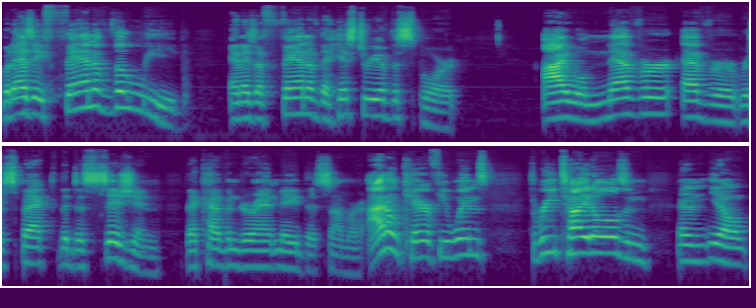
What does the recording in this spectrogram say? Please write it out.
But as a fan of the league and as a fan of the history of the sport, I will never, ever respect the decision that Kevin Durant made this summer. I don't care if he wins three titles and, and you know,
